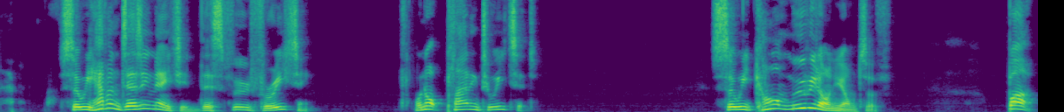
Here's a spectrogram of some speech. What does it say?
so we haven't designated this food for eating. We're not planning to eat it. So we can't move it on Yom Tov. But,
